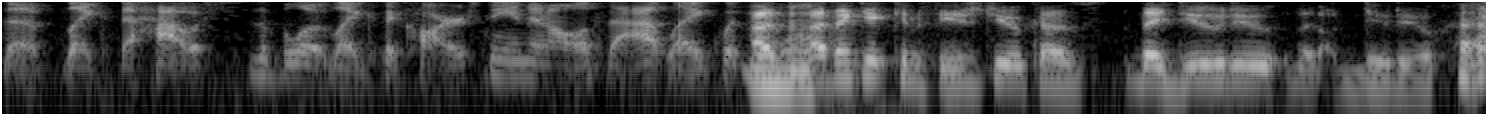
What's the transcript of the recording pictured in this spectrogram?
the like the house, the blow, like the car scene and all of that, like with the I, wolf I think it confused you because they do do do do.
